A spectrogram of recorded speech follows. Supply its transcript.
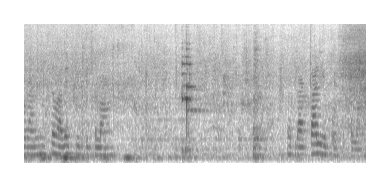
ஒரு அஞ்சு நிமிஷம் வதக்கி விட்டுக்கலாம் இப்போ தக்காளியை போட்டுக்கலாம்.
